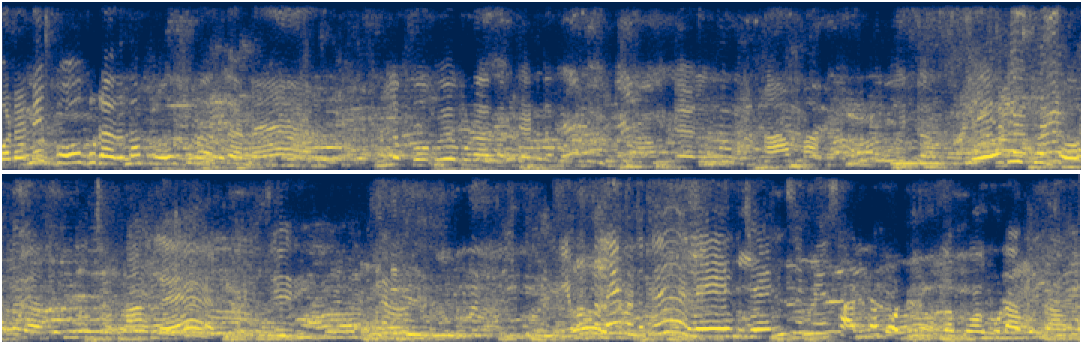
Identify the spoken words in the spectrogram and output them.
உடனே போக கூடாதுன்னா போக கூடாது தானே உள்ள போகவே கூடாது கெட்ட முடியாது ஆமா. லேடிஸும் போக கூடாதுன்னு சொன்னாங்க. இவங்களே வந்துட்டு ஜென்ஸுமே சண்டை போட்டு உள்ள போக கூடாதுன்னாங்க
